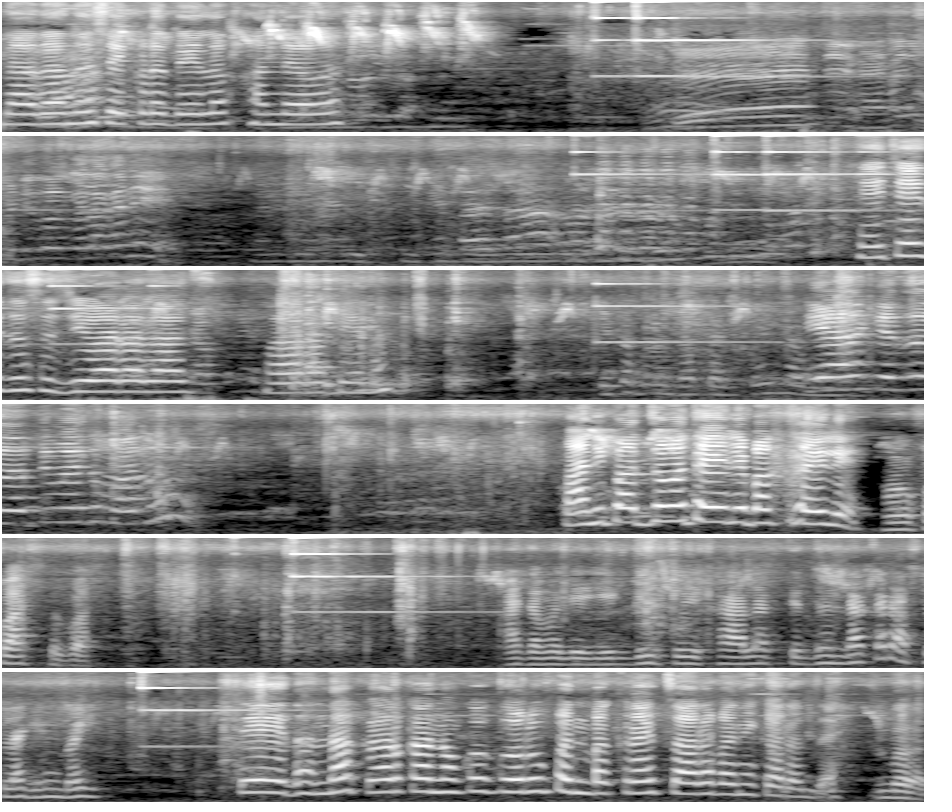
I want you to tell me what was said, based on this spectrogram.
दादानं शेकडं दिलं खांद्यावर. ह्याच्याही जसं जीवाराला वावरात ये ना पाणी पाच जवळ यायले बघायले हो पाच पाच आता मध्ये एक दिवस पोळी खावा लागते. धंदा कराच लागेल बाई. ते धंदा कर का नको करू पण बकराय चारा पाणी करत जाय. बर.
